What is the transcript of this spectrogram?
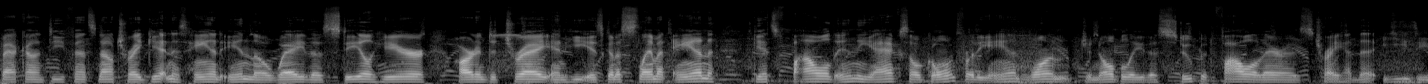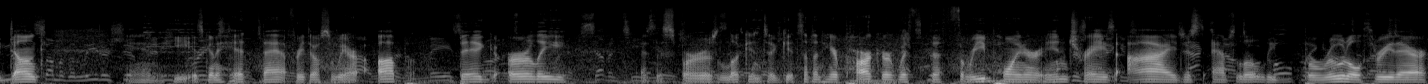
Back on defense now. Trey getting his hand in the way. The steal here. Harden to Trey, and he is going to slam it and gets fouled in the. So going for the and one. Ginobili, the stupid foul there as Trey had the easy dunk and he is going to hit that free throw. So we are up big early as the Spurs looking to get something here. Parker with the three-pointer in Trey's eye, just absolutely brutal three there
